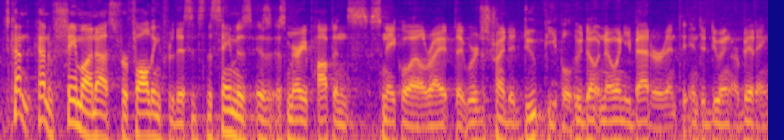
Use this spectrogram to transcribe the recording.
it's kind of, kind of shame on us for falling for this. It's the same as, as, as Mary Poppins snake oil, right? That we're just trying to dupe people who don't know any better into, into doing our bidding.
